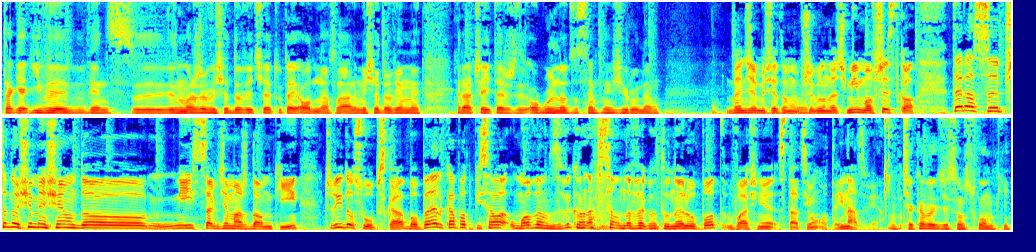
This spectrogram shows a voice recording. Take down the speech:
tak jak i wy, więc, więc może wy się dowiecie tutaj od nas, no ale my się dowiemy raczej też z ogólnodostępnych źródeł. Będziemy się temu przyglądać mimo wszystko. Teraz y, przenosimy się do miejsca, gdzie masz domki, czyli do Słupska, bo PLK podpisała umowę z wykonawcą nowego tunelu pod właśnie stacją o tej nazwie. Ciekawe, gdzie są słomki.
